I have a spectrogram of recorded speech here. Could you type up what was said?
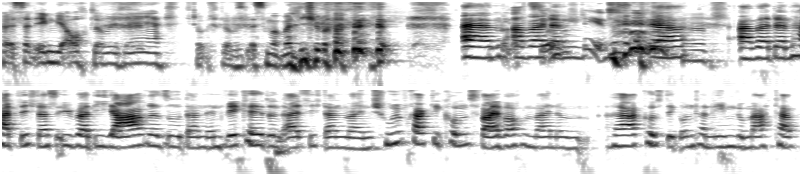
da ist dann irgendwie auch, glaube ich, äh, ich glaube, ich glaub, das lassen wir mal lieber. Ähm, aber dann, ja, aber dann hat sich das über die Jahre so dann entwickelt und als ich dann mein Schulpraktikum zwei Wochen bei einem Hörakustikunternehmen gemacht habe,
